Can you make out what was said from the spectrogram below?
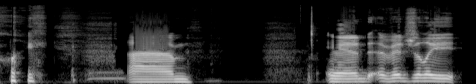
like um and eventually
